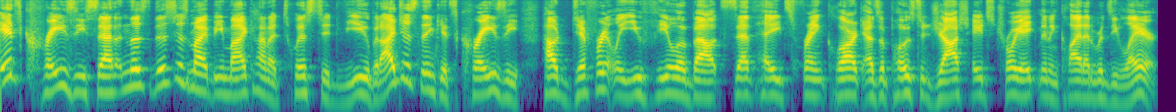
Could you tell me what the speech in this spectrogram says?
it's crazy, Seth. And this this just might be my kind of twisted view, but I just think it's crazy how differently you feel about Seth hates Frank Clark as opposed to Josh hates Troy Aikman and Clyde Edwards-Helaire.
